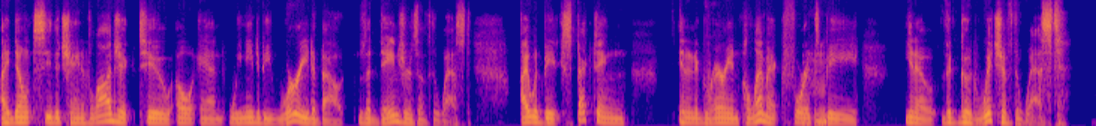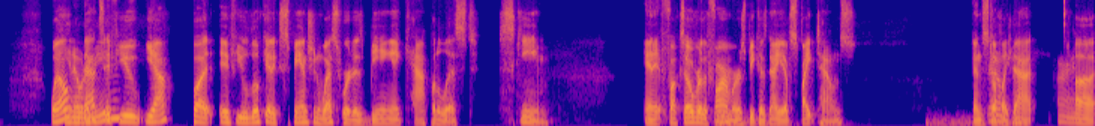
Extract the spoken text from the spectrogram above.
I don't see the chain of logic to, oh, and we need to be worried about the dangers of the West. I would be expecting in an agrarian polemic for it to Mhm. be, you know, the good witch of the West. Well, You know what I that's if you, yeah. But if you look at expansion westward as being a capitalist scheme and it fucks over the farmers because now you have spite towns and stuff like that. All right. Uh,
